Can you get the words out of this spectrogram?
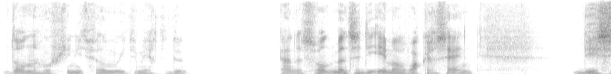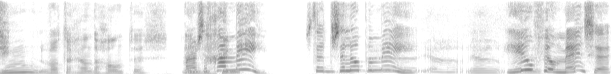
dan hoef je niet veel moeite meer te doen. Ja, dus want mensen die eenmaal wakker zijn, die zien wat er aan de hand is. Maar en ze gaan kunnen- mee. Ze, ze lopen mee. Eh, Ja, ja. Heel veel mensen.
